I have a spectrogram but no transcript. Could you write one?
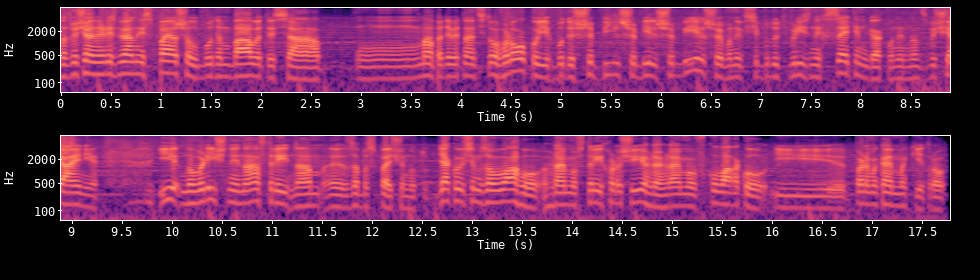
надзвичайний різдвяний спешл. Будемо бавитися. Мапи 19-го року, їх буде ще більше, більше, більше. Вони всі будуть в різних сетінгах, вони надзвичайні. І новорічний настрій нам е, забезпечено тут. Дякую всім за увагу. Граємо в старі хороші ігри, граємо в кулаку і перемикаємо макітру.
